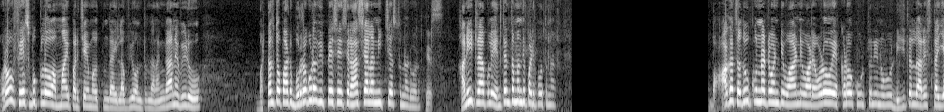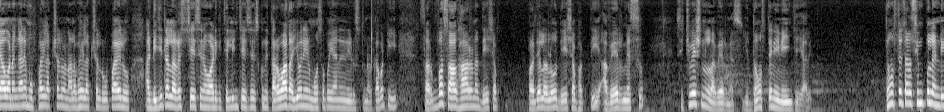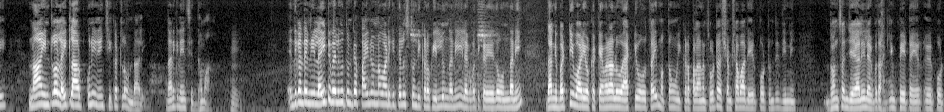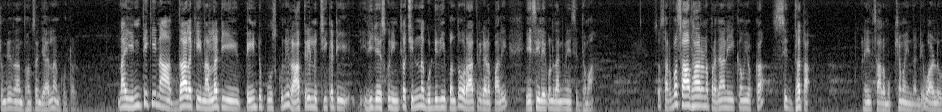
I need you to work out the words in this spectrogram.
ఎవరో ఫేస్బుక్లో అమ్మాయి పరిచయం అవుతుంది ఐ లవ్ యూ అంటుంది అనగానే వీడు బట్టలతో పాటు బుర్ర కూడా విప్పేసేసి రహస్యాలన్నీ ఇచ్చేస్తున్నాడు వాడు. హనీ ట్రాప్లో ఎంతెంతమంది పడిపోతున్నారు? బాగా చదువుకున్నటువంటి వాడిని వాడు ఎవడో ఎక్కడో కూర్చుని నువ్వు డిజిటల్ అరెస్ట్ అయ్యావు అనగానే ముప్పై లక్షలు నలభై లక్షల రూపాయలు ఆ డిజిటల్ అరెస్ట్ చేసిన వాడికి చెల్లించేసేసుకుని తర్వాత అయ్యో నేను మోసపోయానని ఏడుస్తున్నాడు. కాబట్టి సర్వసాధారణ దేశ ప్రజలలో దేశభక్తి అవేర్నెస్ సిచ్యువేషనల్ అవేర్నెస్ యుద్ధం వస్తే నేను ఏం చేయాలి? యుద్ధం వస్తే చాలా సింపుల్ అండి. నా ఇంట్లో లైట్లు ఆర్పుకుని నేను చీకట్లో ఉండాలి. దానికి నేను సిద్ధమా? ఎందుకంటే నీ లైట్ వెలుగుతుంటే పైన ఉన్న వాడికి తెలుస్తుంది ఇక్కడ ఒక ఇల్లు ఉందని లేకపోతే ఇక్కడ ఏదో ఉందని. దాన్ని బట్టి వాడి యొక్క కెమెరాలు యాక్టివ్ అవుతాయి. మొత్తం ఇక్కడ పలానా చోట శంషాబాద్ ఎయిర్పోర్ట్ ఉంది. దీన్ని ధ్వంసం చేయాలి. లేకపోతే హకీంపేట ఎయిర్ ఎయిర్పోర్ట్ ఉంది. దాన్ని ధ్వంసం చేయాలని అనుకుంటాడు. నా ఇంటికి నా అద్దాలకి నల్లటి పెయింట్ పూసుకుని రాత్రిళ్ళు చీకటి ఇది చేసుకుని ఇంట్లో చిన్న గుడ్డి దీపంతో ఓ రాత్రి గడపాలి. ఏసీ లేకుండా దానికి నేను సిద్ధమా? సో సర్వసాధారణ ప్రజానీకం యొక్క సిద్ధత అనేది చాలా ముఖ్యమైందండి. వాళ్ళు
